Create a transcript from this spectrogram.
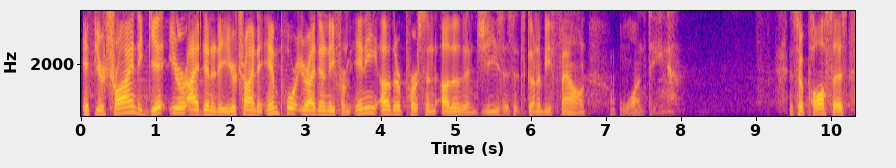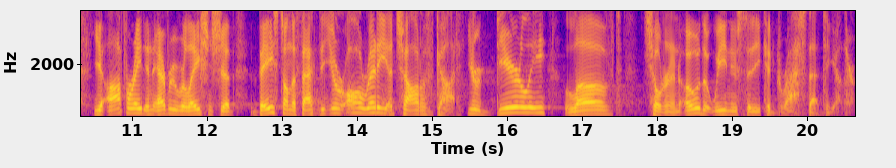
If you're trying to get your identity, you're trying to import your identity from any other person other than Jesus, it's going to be found wanting. And so Paul says you operate in every relationship based on the fact that you're already a child of God. You're dearly loved children. And oh, that we, New City, could grasp that together.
